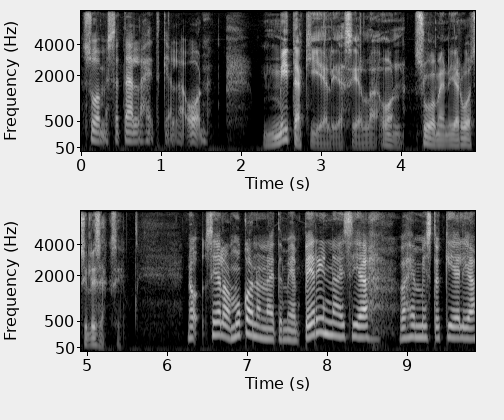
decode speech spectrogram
Suomessa tällä hetkellä on. Mitä kieliä siellä on Suomen ja Ruotsin lisäksi? No siellä on mukana näitä meidän perinnäisiä vähemmistökieliä,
